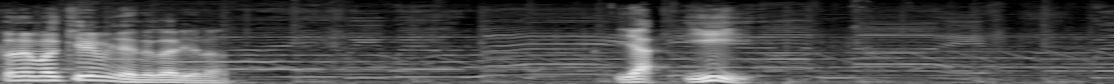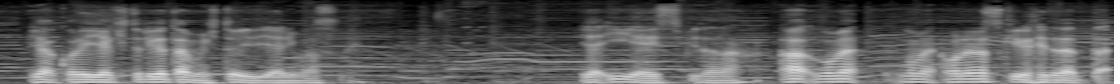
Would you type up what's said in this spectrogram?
ぱな負けるみたいなのがあるよな。いや、いい。いや、これ焼き鳥が多分一人でやりますね。いや、いい ISP だな。あ、ごめん、ごめん。俺のスキルが下手だった。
